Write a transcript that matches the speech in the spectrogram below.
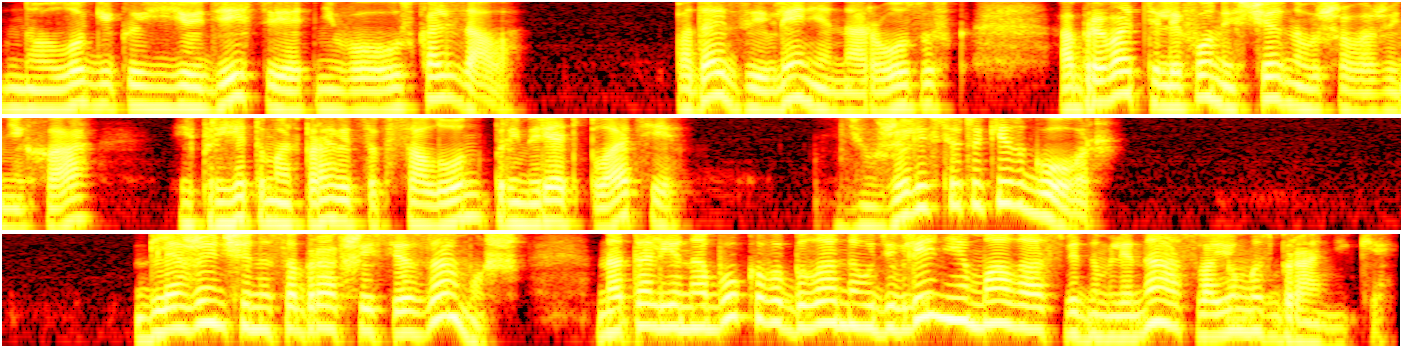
но логика ее действий от него ускользала. Подать заявление на розыск, обрывать телефон исчезнувшего жениха и при этом отправиться в салон примерять платье? Неужели все таки сговор? Для женщины, собравшейся замуж, Наталья Набокова была на удивление мало осведомлена о своем избраннике.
